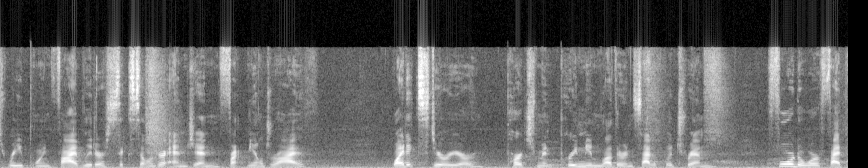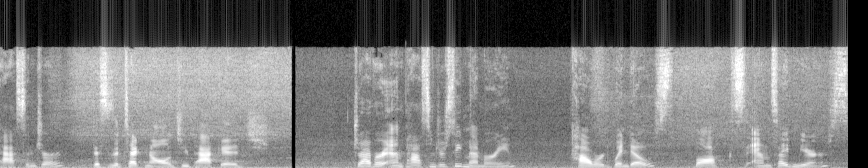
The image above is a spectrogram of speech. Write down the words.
3.5 liter six-cylinder engine, front-wheel drive, white exterior, parchment premium leather and saddlewood trim, four-door, five-passenger. This is a technology package. Driver and passenger seat memory, powered windows, locks, and side mirrors,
